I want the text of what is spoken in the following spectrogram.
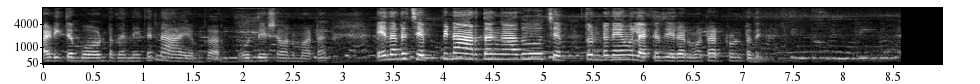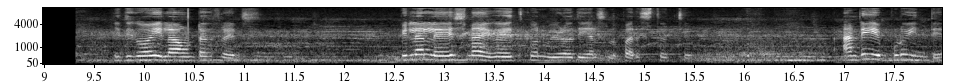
అడిగితే బాగుంటుందని అయితే నా యొక్క ఉద్దేశం అనమాట ఏంటంటే చెప్పినా అర్థం కాదు చెప్తుంటేనేమో లెక్క చేయరు అనమాట అట్టుంటుంది ఇదిగో ఇలా ఉంటుంది ఫ్రెండ్స్ పిల్లలు లేచినా ఇగో ఎత్తుకొని వీడియో తీయాల్సిన పరిస్థితి వచ్చింది. అంటే ఎప్పుడు ఇంతే.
